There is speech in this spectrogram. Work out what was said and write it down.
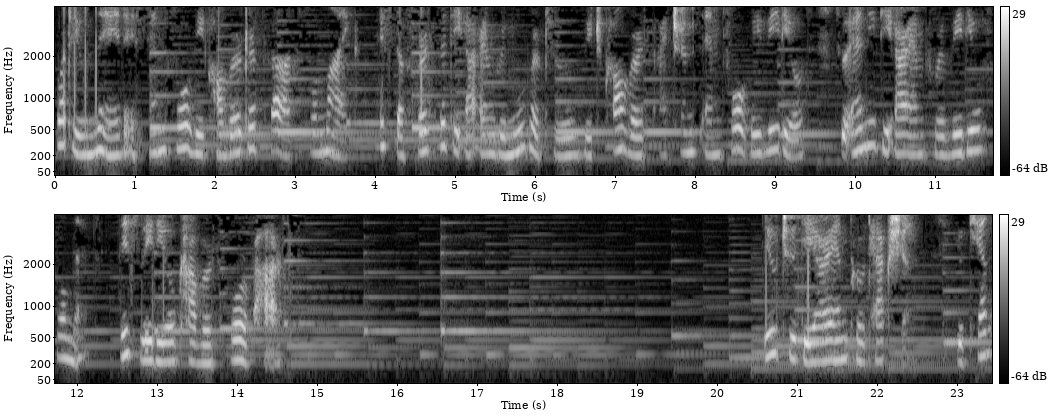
What you need is M4V Converter Plus for Mac. It's the first DRM remover tool which converts iTunes M4V videos to any DRM-free video format. This video covers four parts. Due to DRM protection, you can't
